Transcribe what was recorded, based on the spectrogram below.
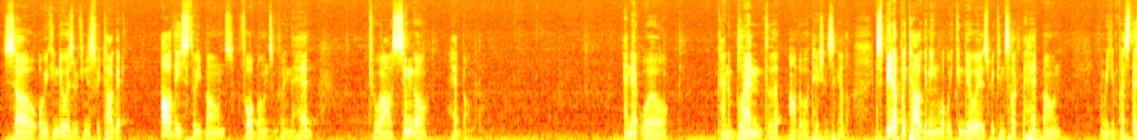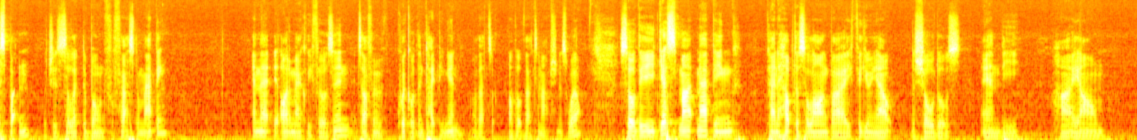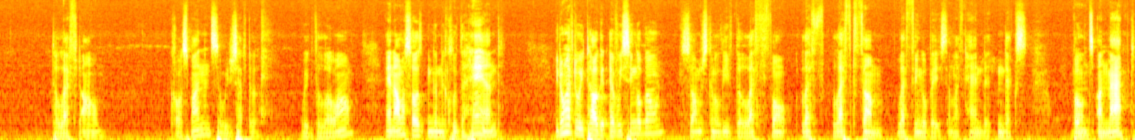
So what we can do is we can just retarget all these three bones, four bones including the head, to our single head bone. And it will kind of blend the, all the rotations together. To speed up retargeting, what we can do is we can select the head bone, and we can press this button, which is select a bone for faster mapping, and that it automatically fills in. It's often quicker than typing in, that's although that's an option as well. So the guess ma mapping kind of helped us along by figuring out the shoulders and the high arm to left arm correspondence. So we just have to wig the low arm. And I'm also going to include the hand. You don't have to retarget every single bone, so I'm just going to leave the left left left thumb, left finger base, and left hand index bones unmapped.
